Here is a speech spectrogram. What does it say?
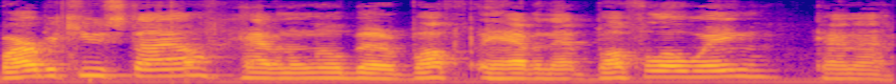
barbecue style. Having a little bit of buff, having that buffalo wing kind of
